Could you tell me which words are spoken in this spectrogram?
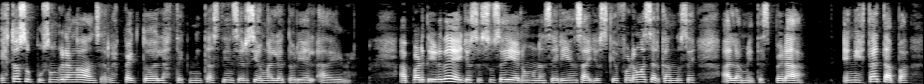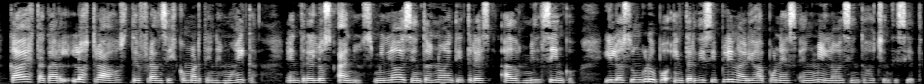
Esto supuso un gran avance respecto de las técnicas de inserción aleatoria del ADN. A partir de ello se sucedieron una serie de ensayos que fueron acercándose a la meta esperada. En esta etapa cabe destacar los trabajos de Francisco Martínez Mojica, entre los años 1993 a 2005 y los de un grupo interdisciplinario japonés en 1987.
